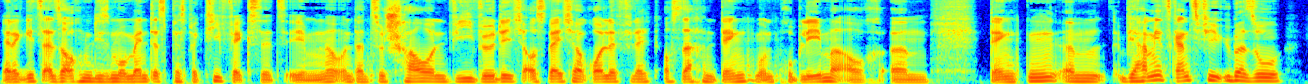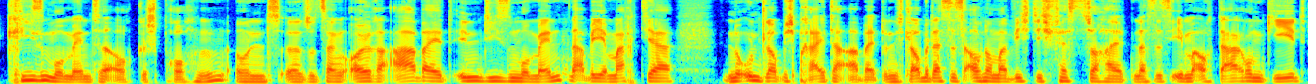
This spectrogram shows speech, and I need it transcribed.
Ja, da geht's also auch um diesen Moment des Perspektivwechsels eben, ne? Und dann zu schauen, wie würde ich aus welcher Rolle vielleicht auch Sachen denken und Probleme auch ähm, denken. Ähm, wir haben jetzt ganz viel über so Krisenmomente auch gesprochen und äh, sozusagen eure Arbeit in diesen Momenten, aber ihr macht ja eine unglaublich breite Arbeit und ich glaube, das ist auch nochmal wichtig festzuhalten, dass es eben auch darum geht,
